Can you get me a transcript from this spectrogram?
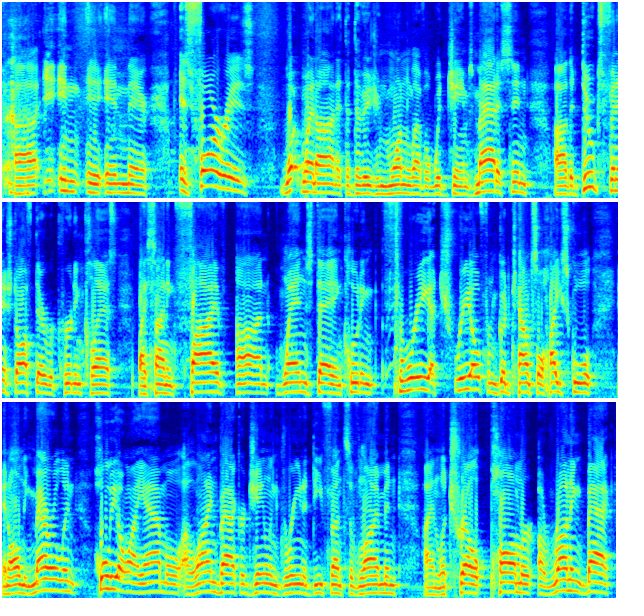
uh, in, in in there. As far as what went on at the Division One level with James Madison. Uh, the Dukes finished off their recruiting class by signing five on Wednesday, including three, a trio from Good Counsel High School in Olney, Maryland, Julio Ayamo, a linebacker, Jalen Green, a defensive lineman, and Latrell Palmer, a running back.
